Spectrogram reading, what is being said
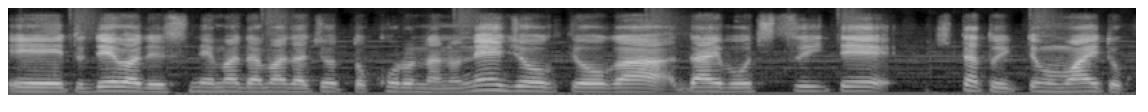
えーと、ではですねまだまだちょっとコロナのね状況がだいぶ落ち着いてきたと言っても前と比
